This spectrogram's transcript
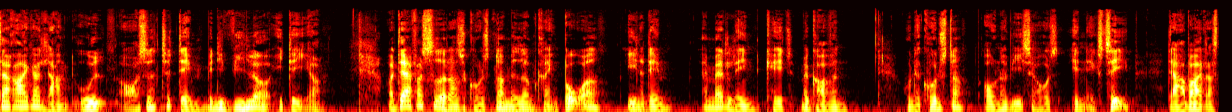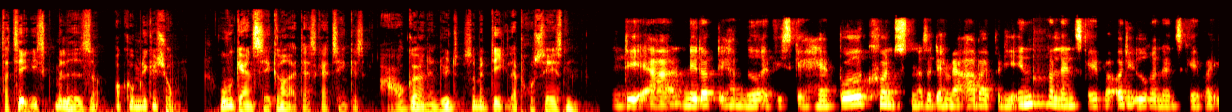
der rækker langt ud, også til dem med de vildere idéer. Og derfor sidder der også kunstnere med omkring bordet. En af dem er Madeleine Kate McGovern. Hun er kunstner og underviser hos NXT, der arbejder strategisk med ledelse og kommunikation. Hun vil gerne sikre, at der skal tænkes afgørende nyt som en del af processen. Det er netop det her med, at vi skal have både kunsten, altså det her med at arbejde på de indre landskaber og de ydre landskaber i,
